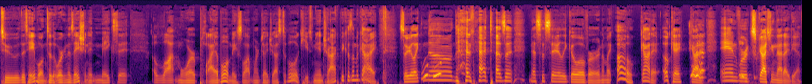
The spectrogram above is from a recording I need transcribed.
to the table and to the organization. It makes it a lot more pliable. It makes a lot more digestible. It keeps me in track because I'm a guy. So you're like, no, that, that doesn't necessarily go over. And I'm like, oh, got it. Okay, got it. And we're scratching that idea.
